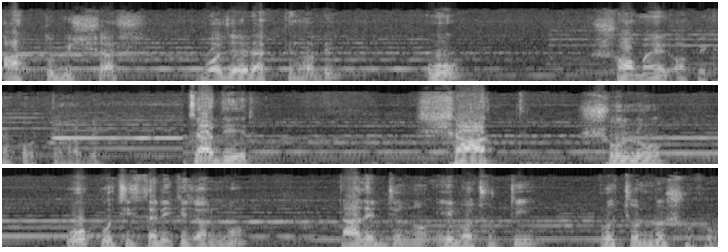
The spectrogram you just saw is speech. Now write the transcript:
আত্মবিশ্বাস বজায় রাখতে হবে ও সময়ের অপেক্ষা করতে হবে। যাদের সাত, ষোলো ও পঁচিশ তারিখে জন্ম, তাদের জন্য এ বছরটি প্রচণ্ড শুভ।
